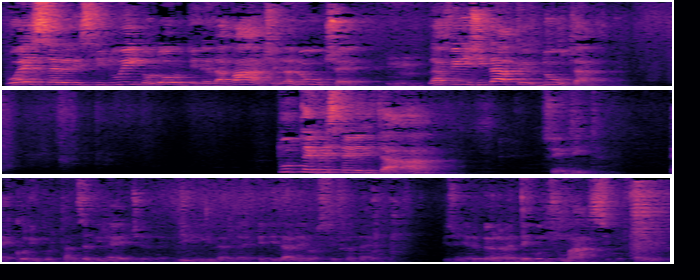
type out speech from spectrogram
Può essere restituito l'ordine, la pace, la luce, la felicità perduta. Tutte queste verità, sentite, Ecco l'importanza di leggerle, di viverle e di dare ai vostri fratelli. Bisognerebbe veramente consumarsi per fare questo.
